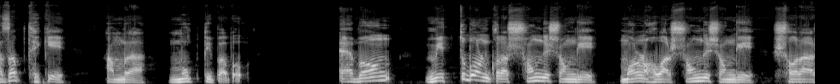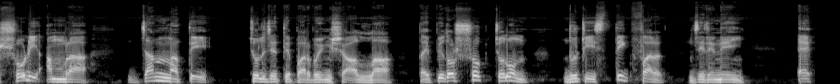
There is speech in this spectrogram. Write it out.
আজাব থেকে আমরা মুক্তি পাব এবং মৃত্যুবরণ করার সঙ্গে সঙ্গে, মরণ হওয়ার সঙ্গে সঙ্গে সরাসরি আমরা জান্নাতে চলে যেতে পারব ইনশা আল্লাহ তাই প্রিয় দর্শক, চলুন দুটি ইস্তিকফার জেনে নেই। এক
